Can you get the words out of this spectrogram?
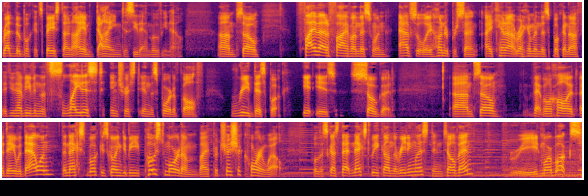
read the book it's based on. I am dying to see that movie now. Um, so, five out of five on this one. Absolutely, 100%. I cannot recommend this book enough. If you have even the slightest interest in the sport of golf, read this book. It is so good. Um, so, that we'll call it a day with that one. The next book is going to be Postmortem by Patricia Cornwell. We'll discuss that next week on the reading list. Until then, read more books.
